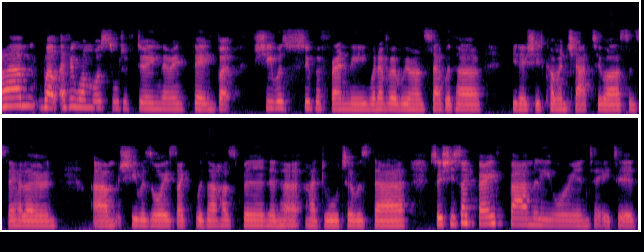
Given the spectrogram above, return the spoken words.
um, well, everyone was sort of doing their own thing, but she was super friendly. Whenever we were on set with her, you know, she'd come and chat to us and say hello and. Um, she was always like with her husband and her, her daughter was there. So she's like very family orientated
